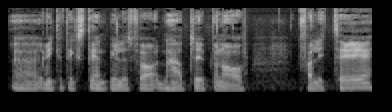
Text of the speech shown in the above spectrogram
eh, vilket är extremt billigt för den här typen av kvalitet,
